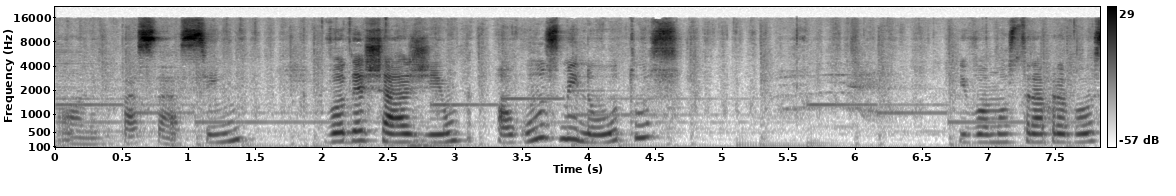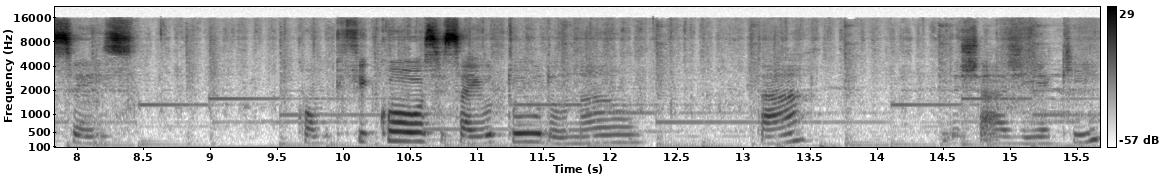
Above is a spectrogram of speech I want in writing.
Olha, vou passar assim. Vou deixar agir um, alguns minutos. E vou mostrar pra vocês como que ficou, se saiu tudo ou não, tá? Vou deixar agir aqui.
